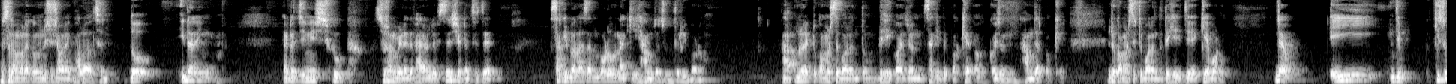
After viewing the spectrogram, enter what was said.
আসসালামু আলাইকুম নিশ্চয় সবাই অনেক ভালো আছেন। তো ইদানিং একটা জিনিস খুব সোশ্যাল মিডিয়াতে ভাইরাল হয়েছে সেটা হচ্ছে যে সাকিব আল হাসান বড় নাকি হামজা চৌধুরী বড়? আপনারা একটু কমার্সে বলেন তো দেখি কয়জন সাকিবের পক্ষে কয়জন হামজার পক্ষে। একটু কমার্সে একটু বলেন তো দেখি যে কে বড়। যাই হোক, এই যে কিছু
